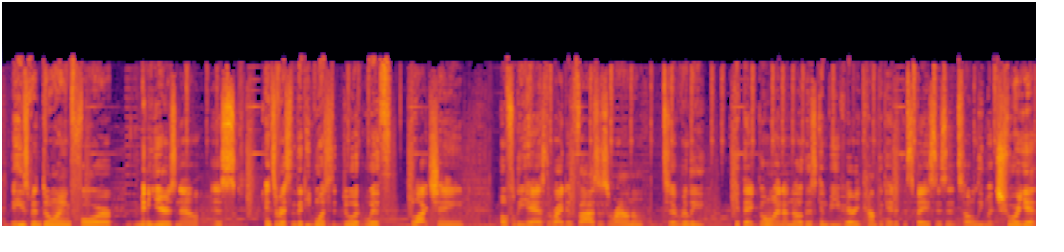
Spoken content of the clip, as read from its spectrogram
that he's been doing for many years now. It's interesting that he wants to do it with blockchain. Hopefully, he has the right advisors around him to really get that going. I know this can be very complicated. The space isn't totally mature yet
